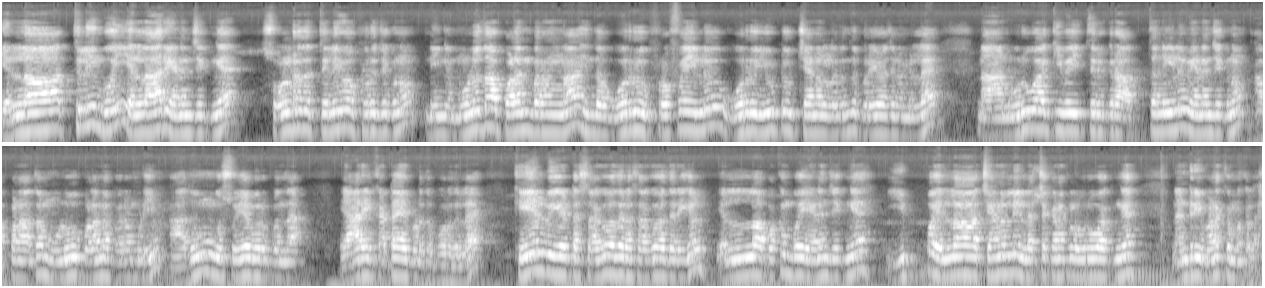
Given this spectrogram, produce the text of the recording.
எல்லாத்துலேயும் போய் எல்லாரும் இணைஞ்சுக்குங்க. சொல்கிறத தெளிவாக புரிஞ்சுக்கணும். நீங்கள் முழுதாக பலன் பெறணும்னா இந்த ஒரு ப்ரொஃபைலு ஒரு யூடியூப் சேனல்லேருந்து பிரயோஜனம் இல்லை. நான் உருவாக்கி வைத்திருக்கிற அத்தனையிலும் இணைஞ்சுக்கணும். அப்போனா தான் முழு பலனை பெற முடியும். அதுவும் உங்கள் சுய விருப்பம் தான் யாரையும் கட்டாயப்படுத்த போகிறதில்ல கேள்வி கேட்ட சகோதர சகோதரிகள் எல்லா பக்கம் போய் இணைஞ்சுக்குங்க. இப்போ எல்லா சேனல்லையும் லட்சக்கணக்கில் உருவாக்குங்க. நன்றி. வணக்கம் மக்களை.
